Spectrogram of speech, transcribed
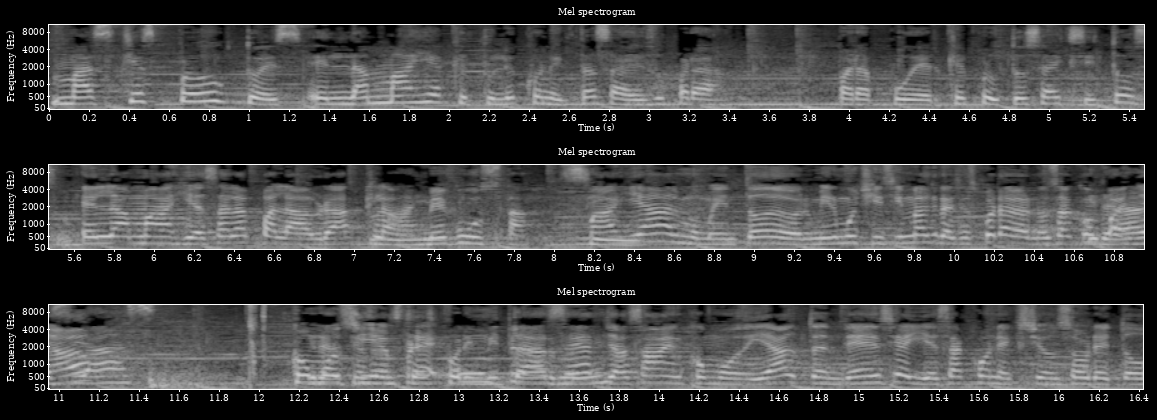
más que es producto, es, la magia que tú le conectas a eso para, para poder que el producto sea exitoso. Es la magia, esa es la palabra clave, me gusta. Magia al momento de dormir. Muchísimas gracias por habernos acompañado. Gracias. Como siempre, por un placer, ya saben, comodidad, tendencia y esa conexión sobre todo.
